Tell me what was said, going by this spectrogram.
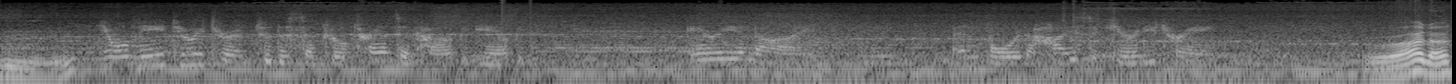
hmm you will need to return to the Central Transit Hub in Area 9 and board a high security train. Righto.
